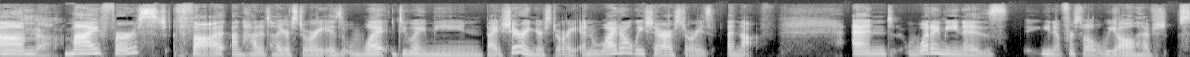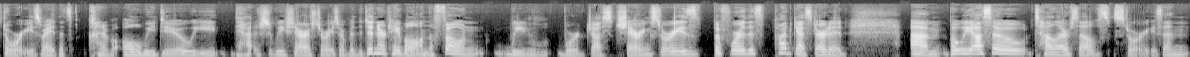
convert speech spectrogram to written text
Um, Yeah. My first thought on how to tell your story is what do I mean by sharing your story, and why don't we share our stories enough? And what I mean is, you know, first of all, we all have sh- stories, right? That's kind of all we do. We ha- we share our stories over the dinner table, on the phone. We were just sharing stories before this podcast started. Um, but we also tell ourselves stories, and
